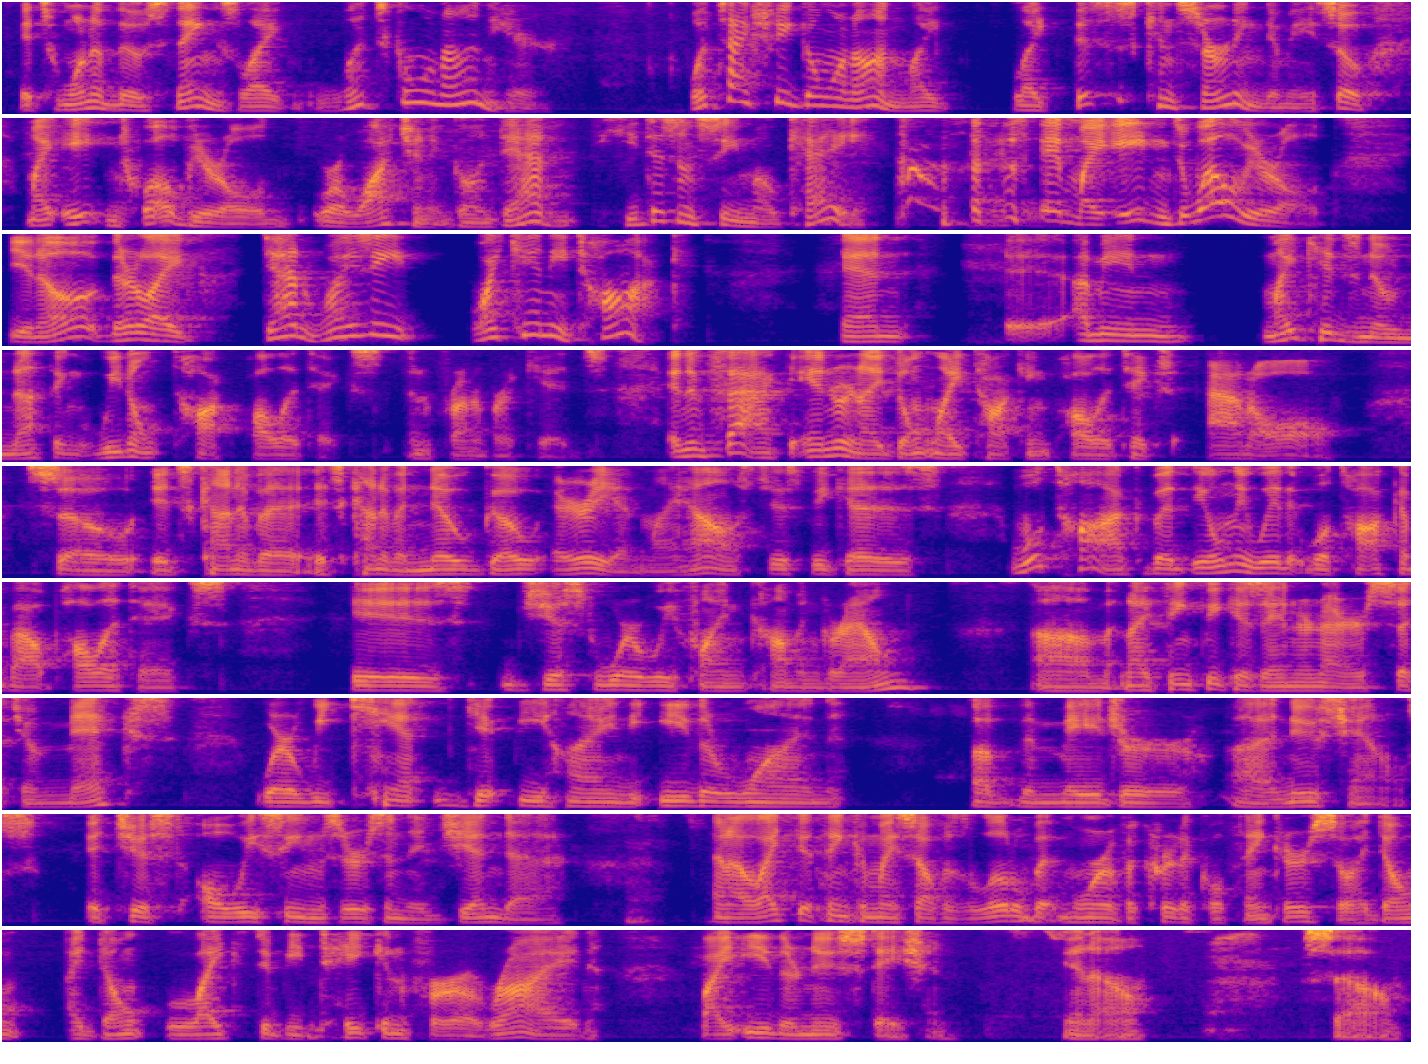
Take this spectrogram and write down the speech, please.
it's one of those things. Like, what's going on here? What's actually going on? Like like this is concerning to me. So my eight and twelve year old were watching it, going, "Dad, he doesn't seem okay." My eight and twelve year old, you know, they're like, "Dad, why is he? Why can't he talk?" And uh, I mean, my kids know nothing. We don't talk politics in front of our kids, and in fact, Andrew and I don't like talking politics at all. So it's kind of a it's kind of a no go area in my house, just because we'll talk, but the only way that we'll talk about politics is just where we find common ground. Um, and I think because Andrew and I are such a mix where we can't get behind either one of the major uh, news channels. It just always seems there's an agenda. And I like to think of myself as a little bit more of a critical thinker. So I don't, I don't like to be taken for a ride by either news station, you know? So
